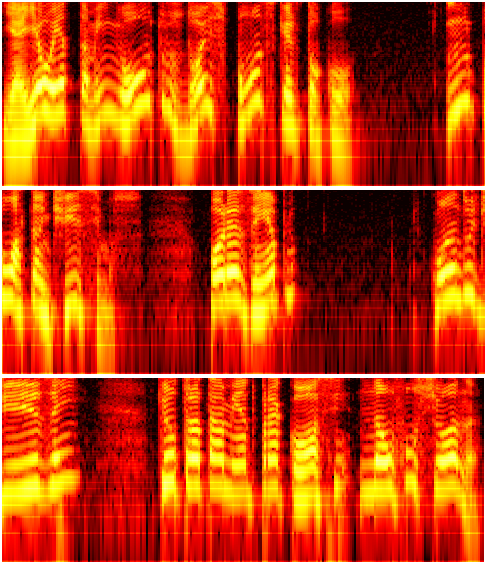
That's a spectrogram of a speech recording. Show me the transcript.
E aí eu entro também em outros dois pontos que ele tocou, importantíssimos. Por exemplo, quando dizem que o tratamento precoce não funciona.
